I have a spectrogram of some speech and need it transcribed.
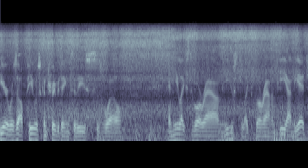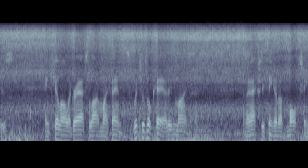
year was up, he was contributing to these as well. And he likes to go around, he used to like to go around and pee on the edges and kill all the grass along my fence, which was okay, I didn't mind that. And I'm actually thinking about mulching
